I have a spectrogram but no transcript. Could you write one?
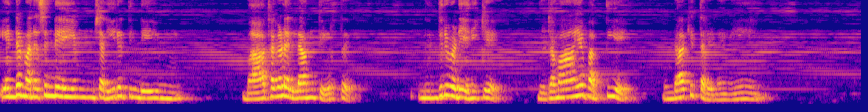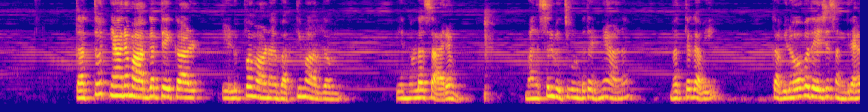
എന്റെ മനസ്സിന്റെയും ശരീരത്തിന്റെയും ബാധകളെല്ലാം തീർത്ത് നിന്തിരുവടി എനിക്ക് ദൃഢമായ ഭക്തിയെ ഉണ്ടാക്കിത്തരണമേ തത്വജ്ഞാന മാർഗത്തേക്കാൾ എളുപ്പമാണ് ഭക്തിമാർഗം എന്നുള്ള സാരം മനസ്സിൽ വെച്ചുകൊണ്ട് തന്നെയാണ് ഭക്തകവി കപിലോപദേശ സംഗ്രഹ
